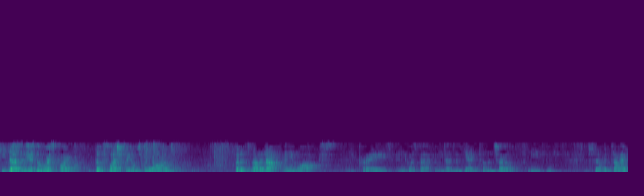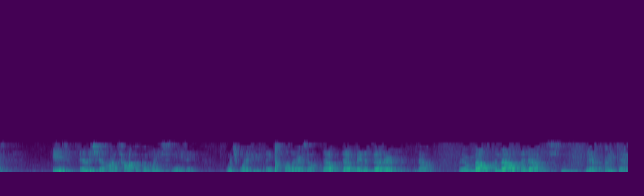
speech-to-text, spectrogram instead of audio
he does, and here's the worst part: the flesh becomes warm, but it's not enough, and he walks prays, and he goes back and he does it again until the child sneezes seven times. Is Elisha on top of him when he's sneezing? Which one of you thinks, oh, there's a, that, that made it better now? They were mouth to mouth, and now he's sneezing. Yeah, get.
